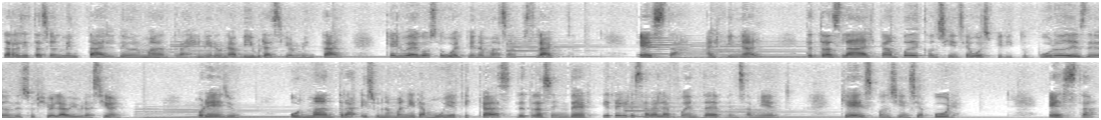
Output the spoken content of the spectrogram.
La recitación mental de un mantra genera una vibración mental que luego se vuelve una más abstracta. Esta, al final, te traslada al campo de conciencia o espíritu puro desde donde surgió la vibración. Por ello, un mantra es una manera muy eficaz de trascender y regresar a la fuente de pensamiento, que es conciencia pura. Esta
